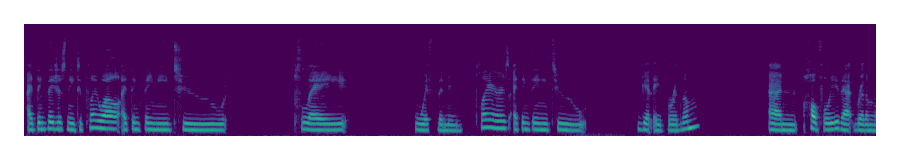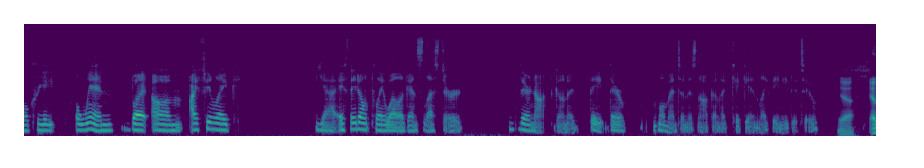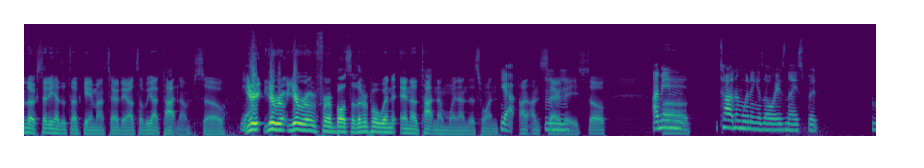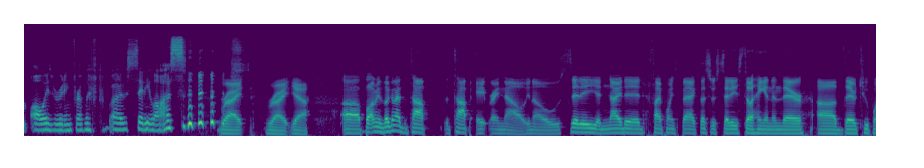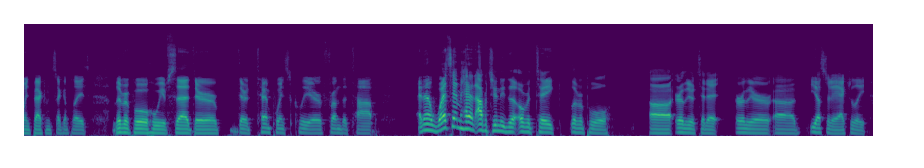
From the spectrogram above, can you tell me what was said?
I think they just need to play well. I think they need to play with the new players. I think they need to get a rhythm and hopefully that rhythm will create a win, but um I feel like yeah, if they don't play well against Leicester, they're not going to they their momentum is not going to kick in like they need it to. Yeah, and look, City has a tough game on Saturday. Also, we got Tottenham, so Yeah. you're you're you're rooting for both a Liverpool win and a Tottenham win on this one. Yeah. on, on Saturday. So I mean, uh, Tottenham winning is always nice, but I'm always rooting for a Liverpool uh, City loss. right, right, yeah. Uh, but I mean, looking at the top, the top eight right now, you know, City, United, five points back. Leicester City still hanging in there. Uh, they're two points back from second place. Liverpool, who we've said they're they're ten points clear from the top, and then West Ham had an opportunity to overtake Liverpool, uh, earlier today, earlier uh yesterday actually.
